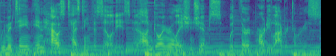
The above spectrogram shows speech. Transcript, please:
we maintain in-house testing facilities and ongoing relationships with third-party laboratories.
